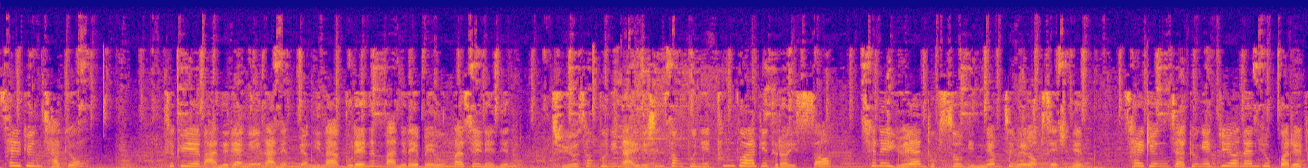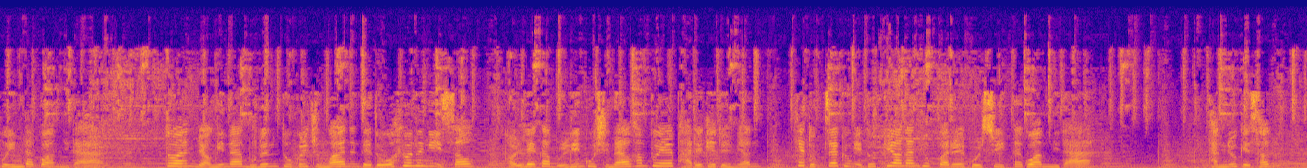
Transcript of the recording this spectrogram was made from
살균 작용 특유의 마늘향이 나는 명이나 물에는 마늘의 매운맛을 내는 주요 성분인 알리신 성분이 풍부하게 들어있어 체내 유해한 독소 민염증을 없애주는 살균 작용에 뛰어난 효과를 보인다고 합니다. 또한 명이나 물은 독을 중화하는데도 효능이 있어 벌레가 물린 곳이나 환부에 바르게 되면 해독 작용에도 뛰어난 효과를 볼 수 있다고 합니다. 당뇨 개선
